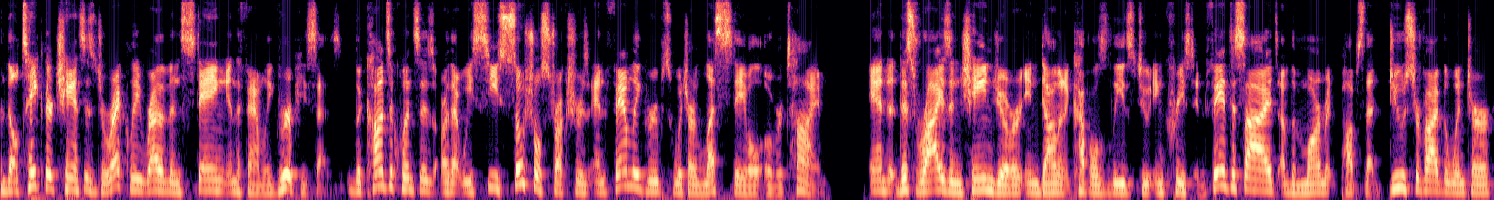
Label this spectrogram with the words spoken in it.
They'll take their chances directly rather than staying in the family group, he says. The consequences are that we see social structures and family groups which are less stable over time. And this rise and changeover in dominant couples leads to increased infanticides of the marmot pups that do survive the winter.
